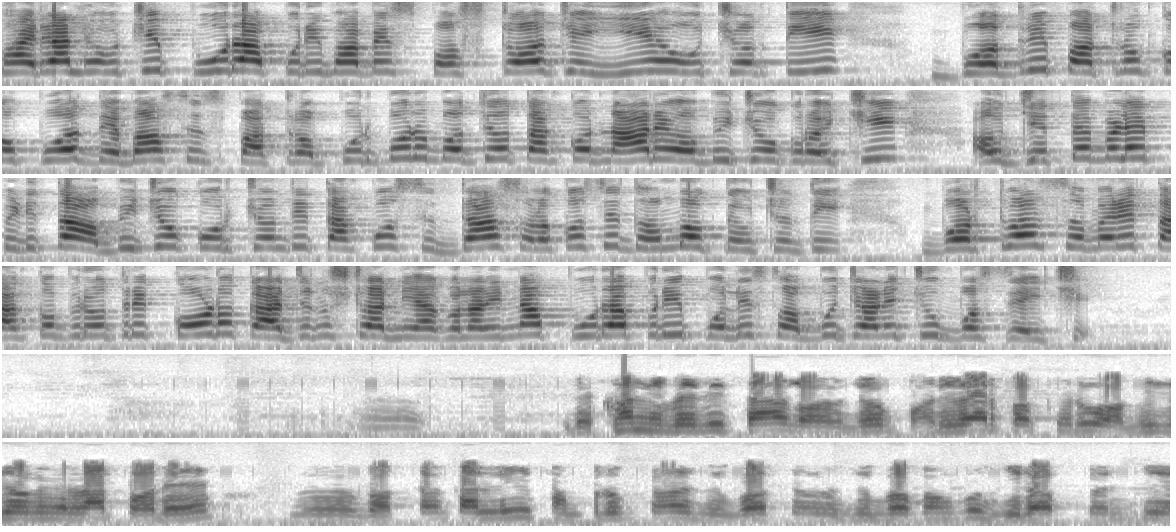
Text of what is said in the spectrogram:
ଭାଇରାଲ ହେଉଛି ପୁରାପୁରି ଭାବେ ସ୍ପଷ୍ଟ ଯେ ଇଏ ହେଉଛନ୍ତି ବଦ୍ରି ପାତ୍ରଙ୍କ ପୁଅ ଦେବାଶିଷ ପାତ୍ର ପୂର୍ବରୁ ମଧ୍ୟ ତାଙ୍କ ନାଁରେ ଅଭିଯୋଗ ରହିଛି ଆଉ ଯେତେବେଳେ ପୀଡ଼ିତା ଅଭିଯୋଗ କରୁଛନ୍ତି ତାଙ୍କୁ ସିଧାସଳଖ ସେ ଧମକ ଦେଉଛନ୍ତି ବର୍ତ୍ତମାନ ସମୟରେ ତାଙ୍କ ବିରୋଧରେ କ'ଣ କାର୍ଯ୍ୟାନୁଷ୍ଠାନ ନିଆଗଲାଣି ନା ପୁରାପୁରି ପୋଲିସ ସବୁ ଜାଣି ଚୁପ୍ ବସିଯାଇଛି ଦେଖ ନିବେଦିତା ଯୋଉ ପରିବାର ପକ୍ଷରୁ ଅଭିଯୋଗ ହେଲା ପରେ ଗତକାଲି ସମ୍ପୃକ୍ତ ଯୁବକଙ୍କୁ ଗିରଫ କରିଛି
